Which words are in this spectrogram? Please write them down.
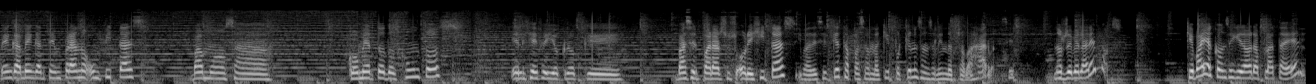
venga, venga temprano, un pitas. Vamos a comer todos juntos. El jefe yo creo que va a separar sus orejitas y va a decir, ¿qué está pasando aquí? ¿Por qué no están saliendo a trabajar? Nos revelaremos. Que vaya a conseguir ahora plata él,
